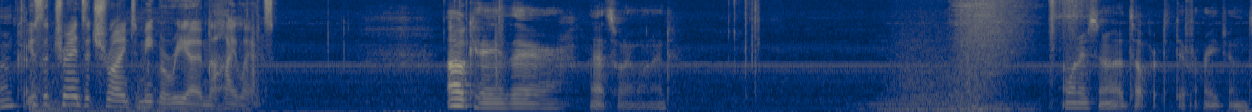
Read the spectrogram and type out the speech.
okay. Use the transit shrine to meet Maria in the Highlands. Okay, there. That's what I wanted. I wanted to know how to teleport to different regions.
